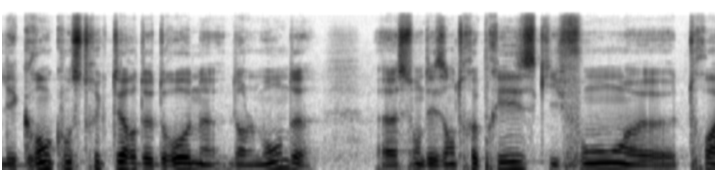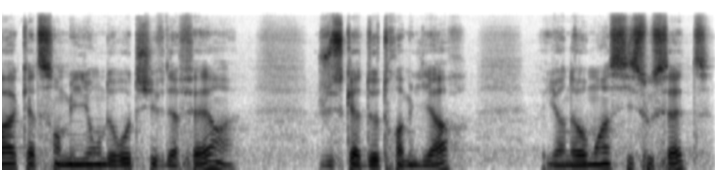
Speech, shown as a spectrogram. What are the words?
les grands constructeurs de drones dans le monde sont des entreprises qui font 3 à 400 millions d'euros de chiffre d'affaires, jusqu'à 2-3 milliards. Il y en a au moins 6 ou 7.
